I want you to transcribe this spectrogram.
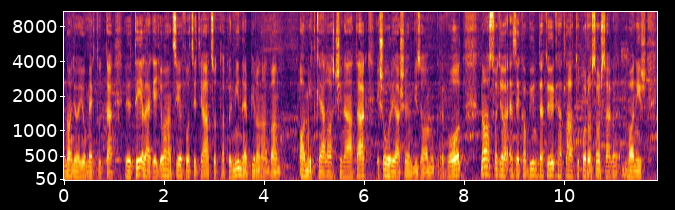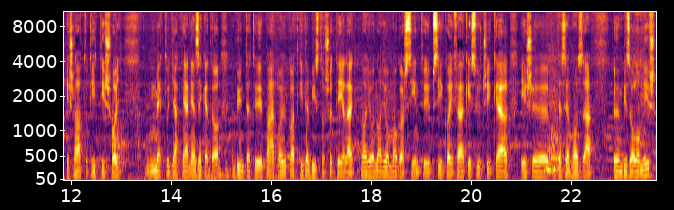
nagyon jó megtudták. Tényleg egy olyan célfocit játszottak, hogy minden pillanatban amit kell, azt csinálták, és óriás önbizalmuk volt. Na az, hogy a, ezek a büntetők, hát láttuk Oroszországban is, és láttuk itt is, hogy meg tudják nyerni ezeket a büntető párbajokat. Ide biztos, hogy tényleg nagyon-nagyon magas szintű pszichai felkészültség kell, és ö, teszem hozzá önbizalom is.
